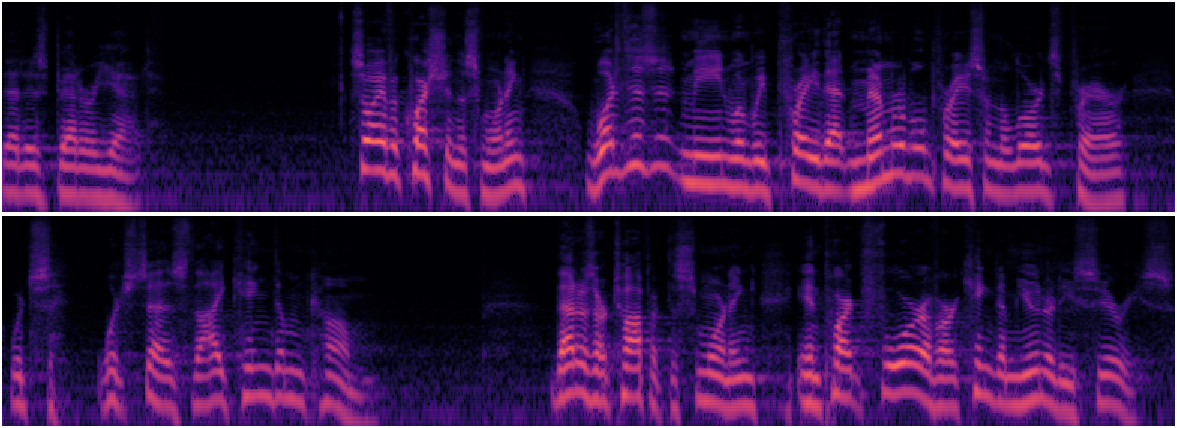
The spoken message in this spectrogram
that is better yet. So I have a question this morning. What does it mean when we pray that memorable praise from the Lord's Prayer, which, which says, Thy kingdom come? That is our topic this morning in part four of our Kingdom Unity series.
